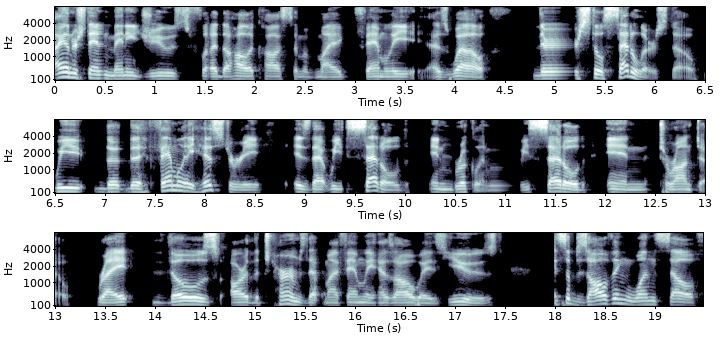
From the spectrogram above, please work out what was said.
I understand many Jews fled the Holocaust, some of my family as well. They're still settlers though. We the the family history is that we settled in Brooklyn. We settled in Toronto, right? Those are the terms that my family has always used. It's absolving oneself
